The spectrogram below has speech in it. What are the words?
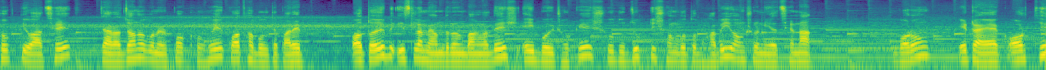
শক্তিও আছে যারা জনগণের পক্ষ হয়ে কথা বলতে পারে। অতএব ইসলামী আন্দোলন বাংলাদেশ এই বৈঠকে শুধু যুক্তিসঙ্গতভাবেই অংশ নিয়েছে না, বরং এটা এক অর্থে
